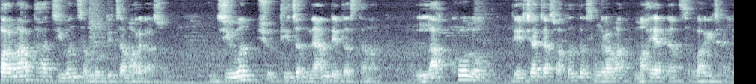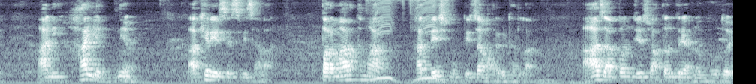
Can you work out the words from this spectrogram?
परमार्थ हा जीवन समृद्धीचा मार्ग असून जीवन शुद्धीचं ज्ञान देत असताना लाखो लोक देशाच्या स्वातंत्र्य संग्रामात महायज्ञात सहभागी झाले. आणि हा यज्ञ अखेर यशस्वी झाला. परमार्थ मार्ग हा देशमुक्तीचा मार्ग ठरला. आज आपण जे स्वातंत्र्य अनुभवतोय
